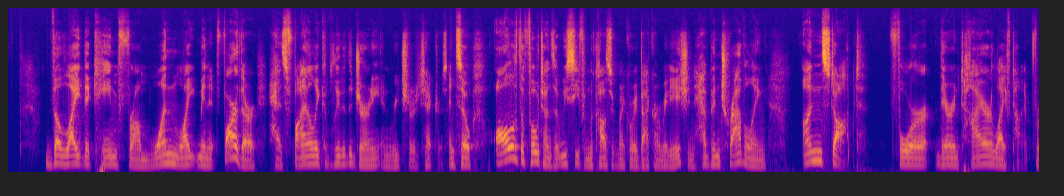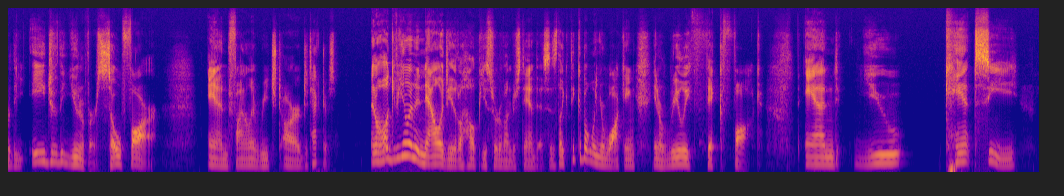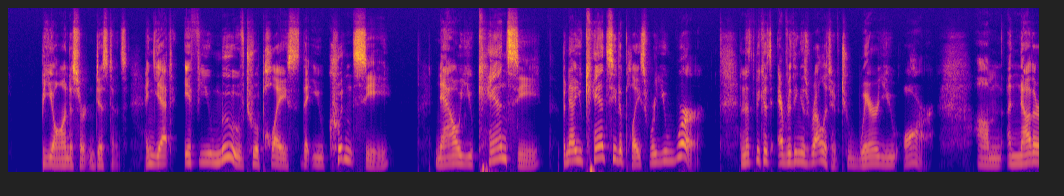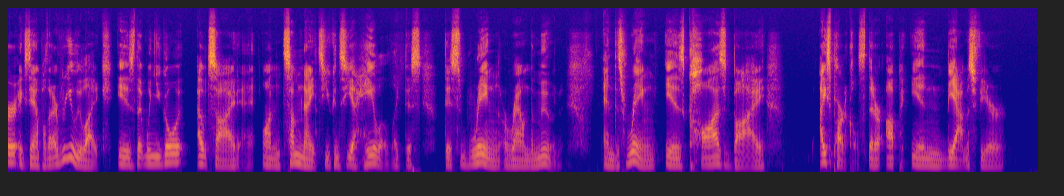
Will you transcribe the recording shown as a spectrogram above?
the light that came from one light minute farther has finally completed the journey and reached our detectors. And so all of the photons that we see from the cosmic microwave background radiation have been traveling unstopped for their entire lifetime, for the age of the universe so far, and finally reached our detectors. And I'll give you an analogy that'll help you sort of understand this. Is like think about when you're walking in a really thick fog and you can't see beyond a certain distance. And yet, if you move to a place that you couldn't see, now you can see, but now you can't see the place where you were. And that's because everything is relative to where you are. Um, another example that I really like is that when you go outside eh, on some nights, you can see a halo, like this, this ring around the moon. And this ring is caused by ice particles that are up in the atmosphere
